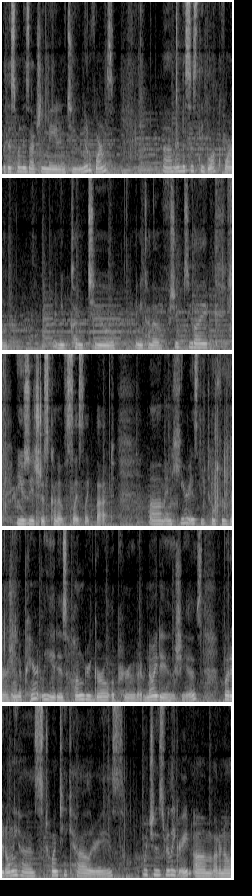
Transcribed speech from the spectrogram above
but this one is actually made into noodle forms, um, and this is the block form, and you cut into any kind of shapes you like. Usually it's just kind of sliced like that. Um, and here is the tofu version. And apparently it is Hungry Girl approved. I have no idea who she is, but it only has 20 calories, which is really great. Um, I don't know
